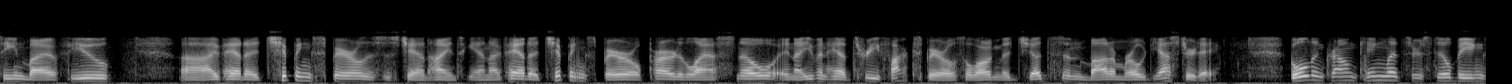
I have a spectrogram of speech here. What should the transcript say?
seen by a few. Uh, I've had a chipping sparrow. This is Chad Hines again. I've had a chipping sparrow prior to the last snow, and I even had three fox sparrows along the Judson Bottom Road yesterday. Golden crown kinglets are still being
